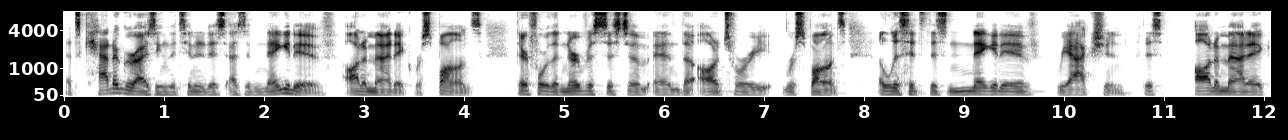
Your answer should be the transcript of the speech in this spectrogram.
that's categorizing the tinnitus as a negative automatic response. Therefore, the nervous system and the auditory response elicits this negative reaction, this automatic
